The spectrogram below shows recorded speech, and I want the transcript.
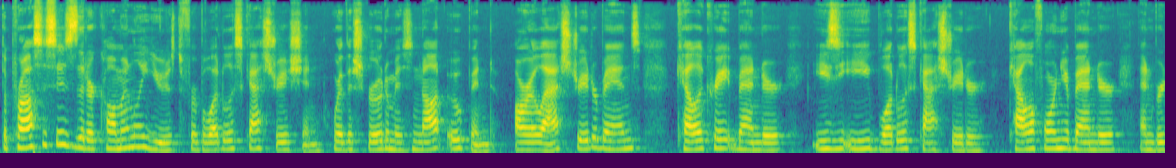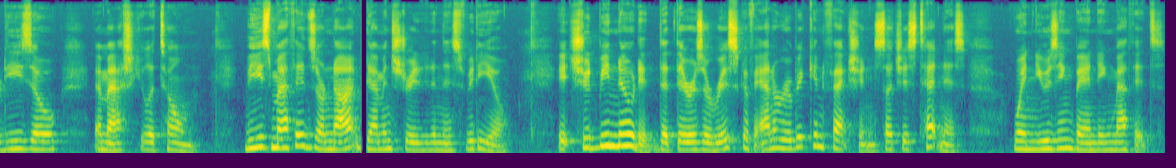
The processes that are commonly used for bloodless castration where the scrotum is not opened are elastrator bands, Calicrate bander, Easy-E bloodless castrator, California bander, and Burdizzo emasculatome. These methods are not demonstrated in this video. It should be noted that there is a risk of anaerobic infection such as tetanus when using banding methods.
